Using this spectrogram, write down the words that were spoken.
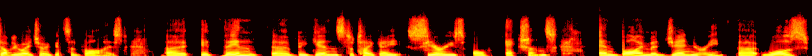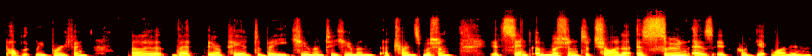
WHO gets advised. Uh, it then uh, begins to take a series of actions, and by mid January, uh, was publicly briefing uh, that there appeared to be human to human transmission. It sent a mission to China as soon as it could get one in,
